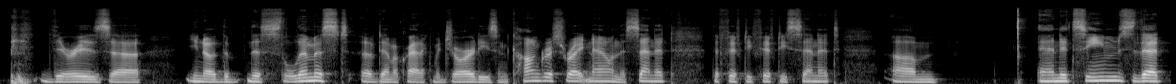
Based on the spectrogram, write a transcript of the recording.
there is, uh, you know, the the slimmest of Democratic majorities in Congress right now, in the Senate, the 50 50 Senate. Um, and it seems that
